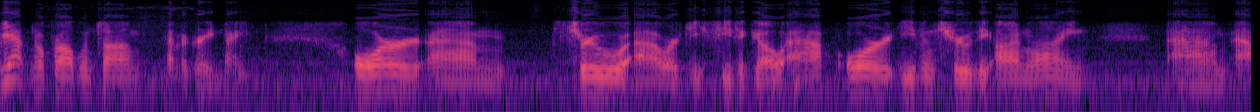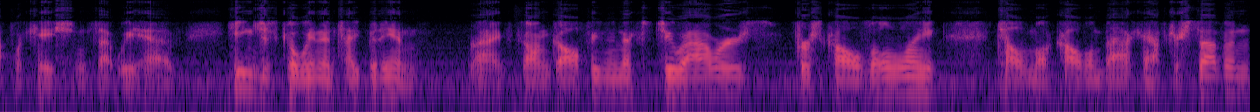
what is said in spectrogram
Yeah, no problem, Tom. Have a great night or um, through our DC to Go app, or even through the online um, applications that we have. He can just go in and type it in. I've gone golfing the next two hours, first calls only. Tell them I'll call them back after seven,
